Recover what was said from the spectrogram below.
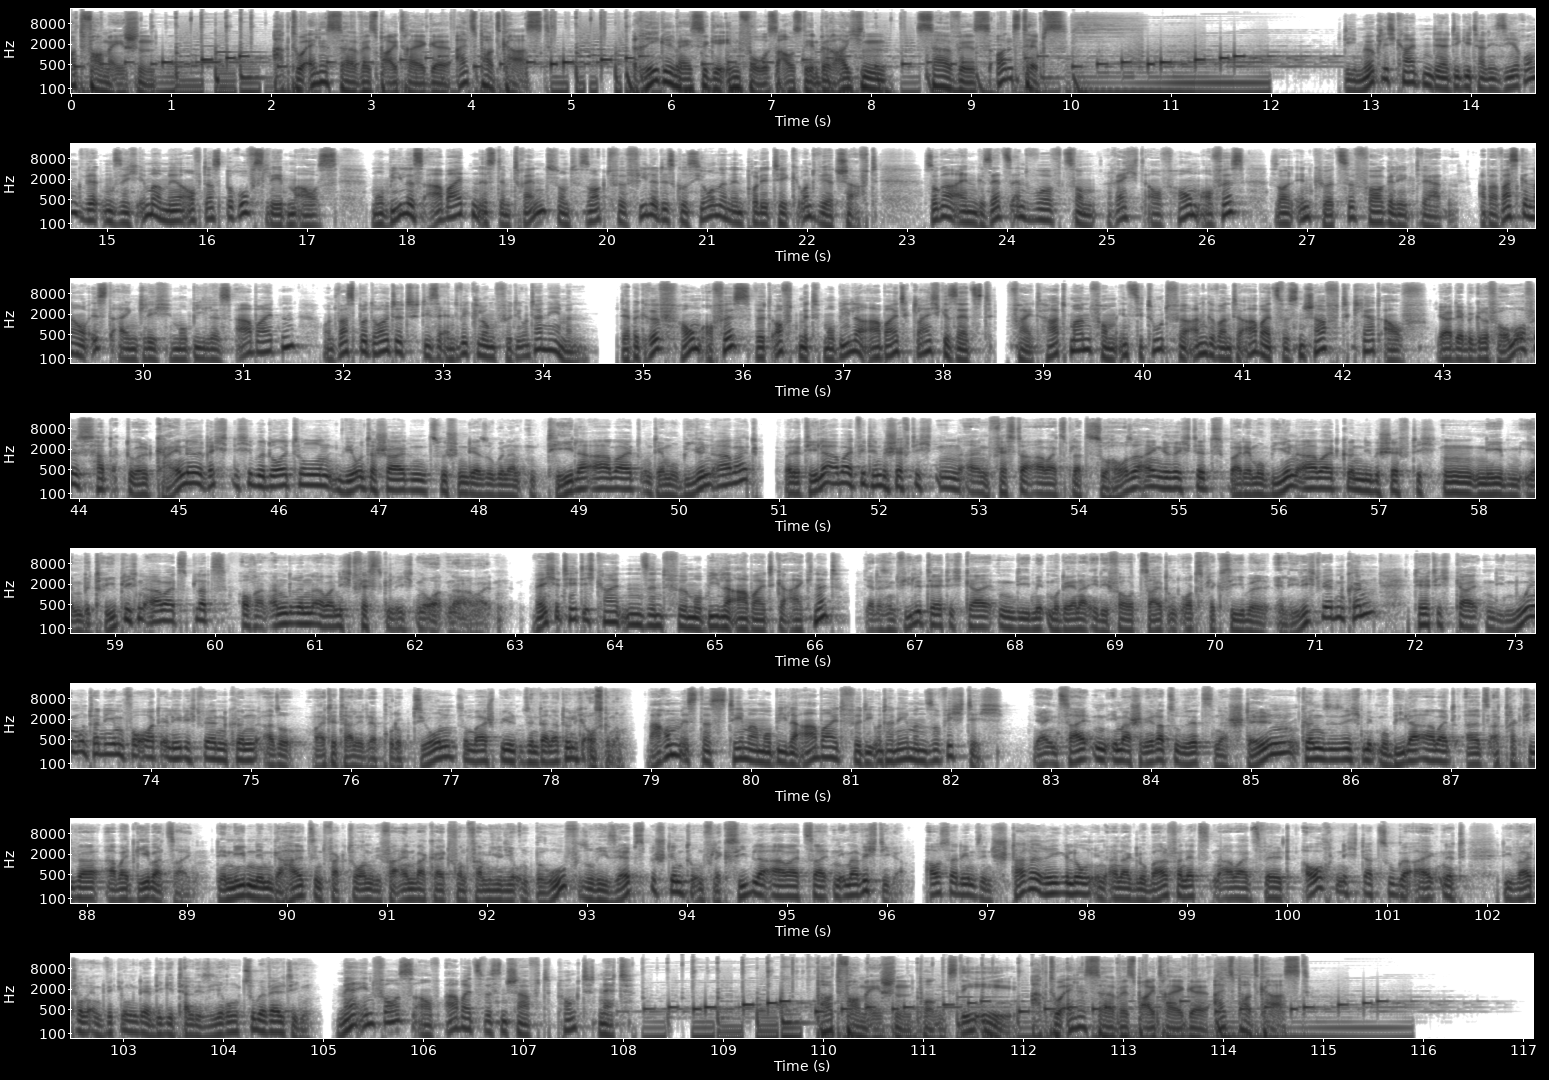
Podformation. Aktuelle Servicebeiträge als Podcast. Regelmäßige Infos aus den Bereichen Service und Tipps. Die Möglichkeiten der Digitalisierung wirken sich immer mehr auf das Berufsleben aus. Mobiles Arbeiten ist im Trend und sorgt für viele Diskussionen in Politik und Wirtschaft. Sogar ein Gesetzentwurf zum Recht auf Homeoffice soll in Kürze vorgelegt werden. Aber was genau ist eigentlich mobiles Arbeiten und was bedeutet diese Entwicklung für die Unternehmen? Der Begriff Homeoffice wird oft mit mobiler Arbeit gleichgesetzt. Veit Hartmann vom Institut für angewandte Arbeitswissenschaft klärt auf. Ja, der Begriff Homeoffice hat aktuell keine rechtliche Bedeutung. Wir unterscheiden zwischen der sogenannten Telearbeit und der mobilen Arbeit. Bei der Telearbeit wird den Beschäftigten ein fester Arbeitsplatz zu Hause eingerichtet. Bei der mobilen Arbeit können die Beschäftigten neben ihrem betrieblichen Arbeitsplatz auch an anderen, aber nicht festgelegten Orten arbeiten. Welche Tätigkeiten sind für mobile Arbeit geeignet? Ja, das sind viele Tätigkeiten, die mit moderner EDV zeit- und ortsflexibel erledigt werden können. Tätigkeiten, die nur im Unternehmen vor Ort erledigt werden können, also weite Teile der Produktion zum Beispiel, sind da natürlich ausgenommen. Warum ist das Thema mobile Arbeit für die Unternehmen so wichtig? Ja, in Zeiten immer schwerer zu besetzender Stellen können Sie sich mit mobiler Arbeit als attraktiver Arbeitgeber zeigen. Denn neben dem Gehalt sind Faktoren wie Vereinbarkeit von Familie und Beruf sowie selbstbestimmte und flexible Arbeitszeiten immer wichtiger. Außerdem sind starre Regelungen in einer global vernetzten Arbeitswelt auch nicht dazu geeignet, die weiteren Entwicklungen der Digitalisierung zu bewältigen. Mehr Infos auf arbeitswissenschaft.net Podformation.de Aktuelle Servicebeiträge als Podcast.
